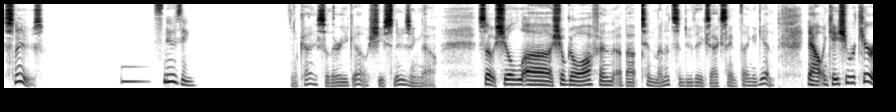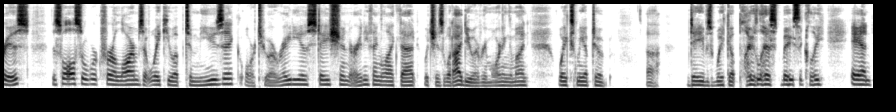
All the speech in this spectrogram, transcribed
snooze. Snoozing. Okay, so there you go. She's snoozing now. So she'll uh, she'll go off in about ten minutes and do the exact same thing again. Now, in case you were curious, this will also work for alarms that wake you up to music or to a radio station or anything like that, which is what I do every morning. Mine wakes me up to uh, Dave's wake up playlist, basically. And,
